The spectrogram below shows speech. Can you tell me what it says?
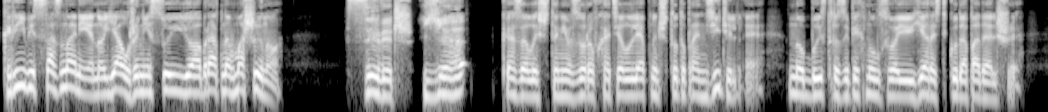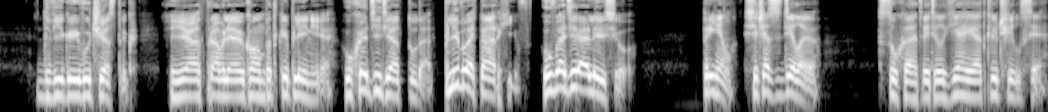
Кри без сознания, но я уже несу ее обратно в машину. Сэвидж, я... Казалось, что Невзоров хотел ляпнуть что-то пронзительное, но быстро запихнул свою ярость куда подальше. «Двигай в участок. Я отправляю к вам подкрепление. Уходите оттуда. Плевать на архив. Уводи Олесю». «Принял, сейчас сделаю», — сухо ответил я и отключился.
